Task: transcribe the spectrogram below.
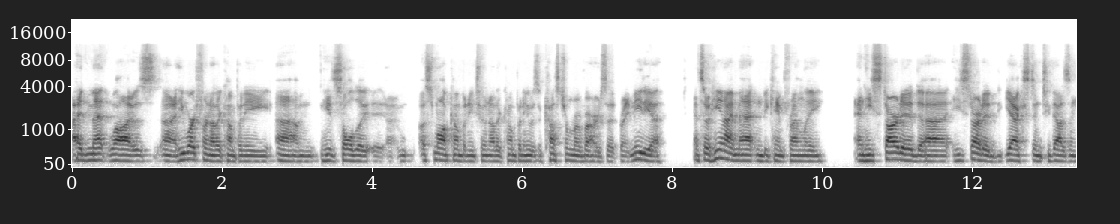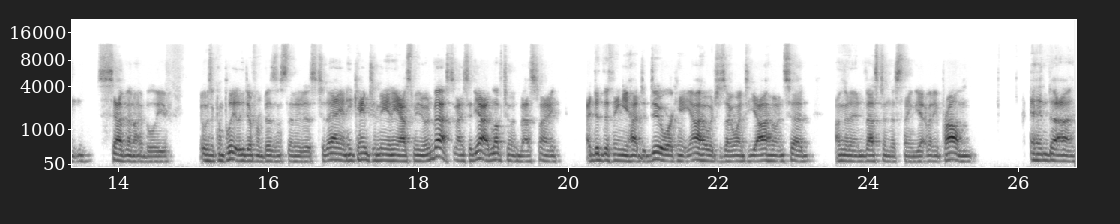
I had met while I was uh, he worked for another company. Um, he had sold a, a small company to another company. He was a customer of ours at Right Media, and so he and I met and became friendly. And he started uh, he started Yext in 2007, I believe. It was a completely different business than it is today. And he came to me and he asked me to invest, and I said, "Yeah, I'd love to invest." And I I did the thing you had to do working at Yahoo, which is I went to Yahoo and said, I'm going to invest in this thing. Do you have any problem? And uh,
